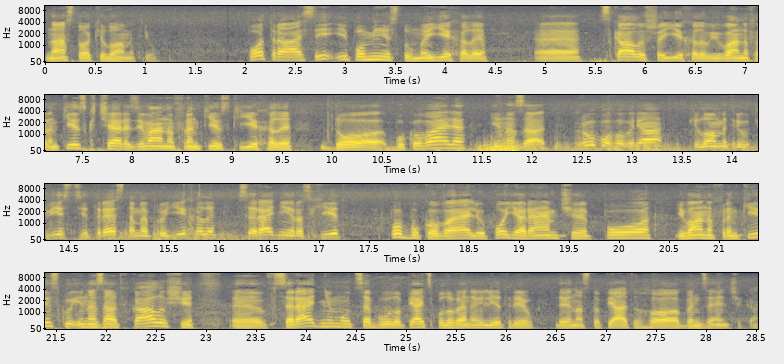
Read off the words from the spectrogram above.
на 100 кілометрів. По трасі і по місту ми їхали е, з Калуша, їхали в Івано-Франківськ, через Івано-Франківськ їхали до Буковеля і назад. Грубо говоря, кілометрів 200-300 ми проїхали. Середній розхід по Буковелю, по Яремче, по Івано-Франківську і назад в Калуші. Е, в середньому це було 5,5 літрів 95-го бензинчика.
